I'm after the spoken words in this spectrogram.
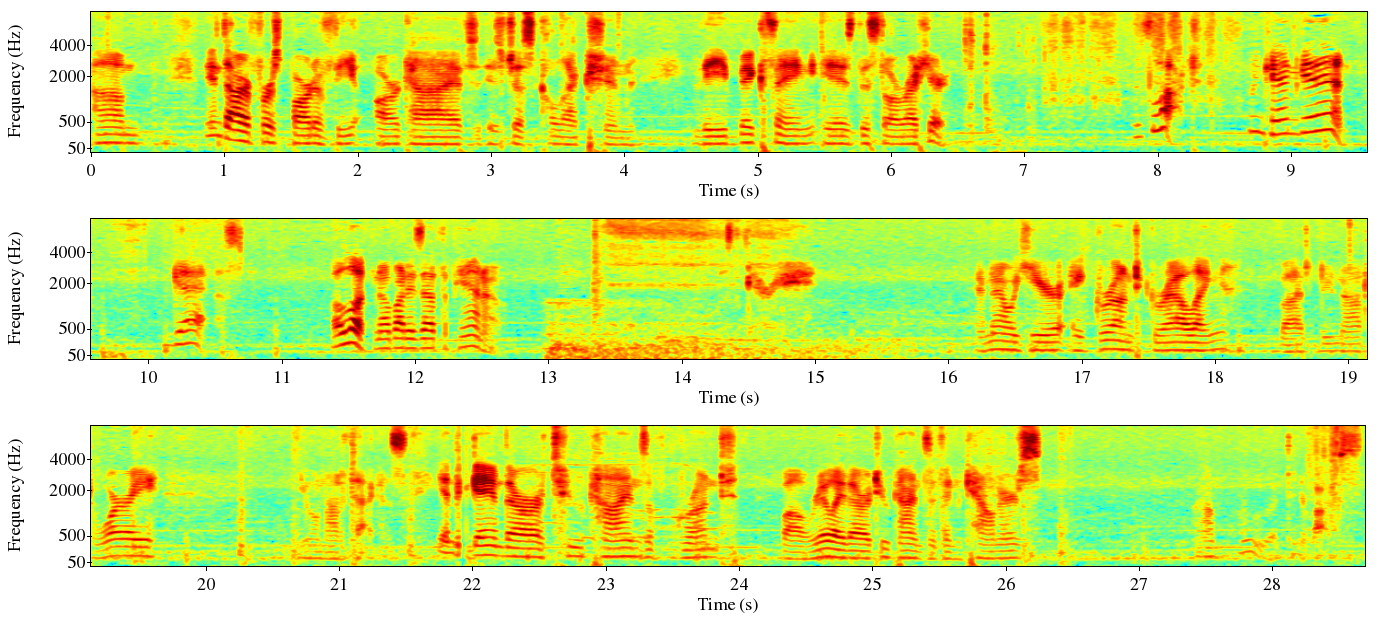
Um, the entire first part of the archives is just collection. The big thing is this door right here. It's locked. We can't get in. Gassed. Oh look, nobody's at the piano. And now we hear a grunt growling, but do not worry, you will not attack us. In the game there are two kinds of grunt, well really there are two kinds of encounters. Um, ooh, a tinderbox.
